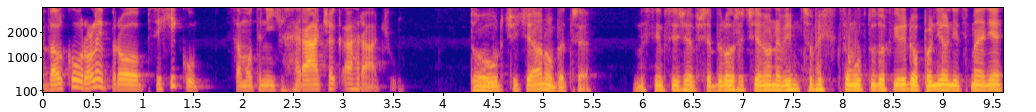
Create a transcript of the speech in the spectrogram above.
velkou roli pro psychiku samotných hráček a hráčů. To určitě ano, Petře. Myslím si, že vše bylo řečeno, nevím, co bych k tomu v tuto chvíli doplnil, nicméně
